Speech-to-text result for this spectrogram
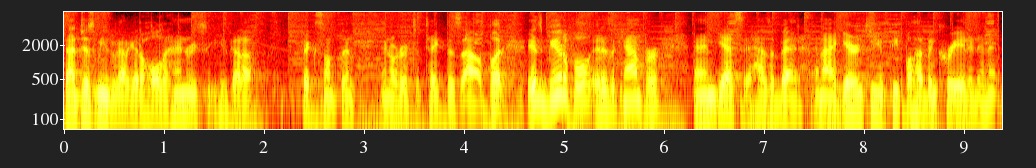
that just means we got to get a hold of Henry. So he's got to fix something in order to take this out. But it's beautiful. It is a camper, and yes, it has a bed. And I guarantee you, people have been created in it.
